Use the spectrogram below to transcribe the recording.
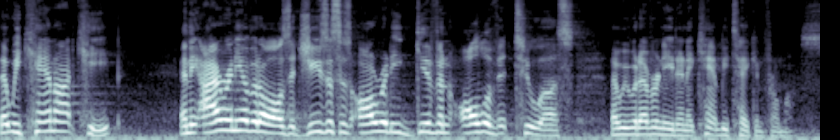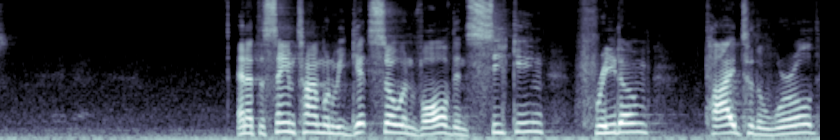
that we cannot keep. And the irony of it all is that Jesus has already given all of it to us that we would ever need, and it can't be taken from us. And at the same time, when we get so involved in seeking freedom tied to the world,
